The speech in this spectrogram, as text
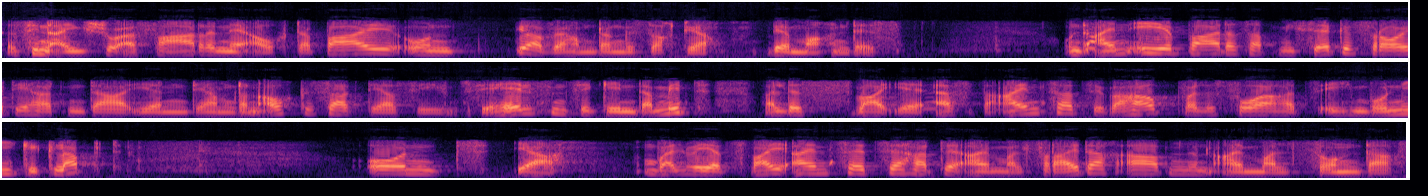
es sind eigentlich schon Erfahrene auch dabei und ja, wir haben dann gesagt, ja, wir machen das. Und ein Ehepaar, das hat mich sehr gefreut, die hatten da ihren, die haben dann auch gesagt, ja, sie, sie helfen, sie gehen da mit, weil das war ihr erster Einsatz überhaupt, weil es vorher hat es irgendwo nie geklappt. Und ja, und weil wir ja zwei Einsätze hatten, einmal Freitagabend und einmal sonntags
